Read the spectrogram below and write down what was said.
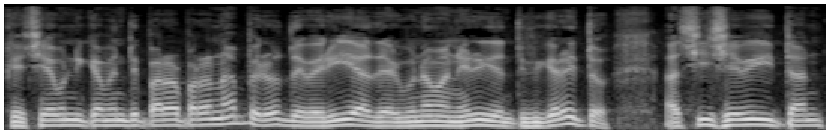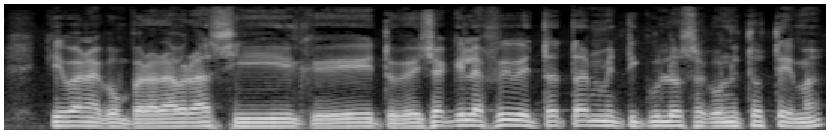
que sea únicamente para Paraná, pero debería de alguna manera identificar esto. Así se evitan que van a comprar a Brasil, que esto, que ya que la FIBE está tan meticulosa con estos temas,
